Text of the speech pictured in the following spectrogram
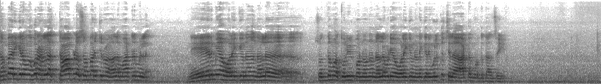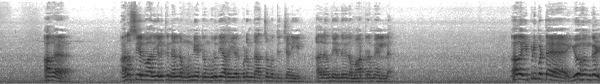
சம்பாதிக்கிறவங்க பூரா நல்லா டாப்ல சம்பாதிச்சிருவாங்க. அதில் மாற்றம் இல்லை. நேர்மையாக உழைக்கணும் நல்ல சொந்தமாக தொழில் பண்ணணும் நல்லபடியாக உழைக்கணும்னு நினைக்கிறவங்களுக்கு சில ஆட்டம் கொடுக்கத்தான் செய்யும். ஆக அரசியல்வாதிகளுக்கு நல்ல முன்னேற்றம் உறுதியாக ஏற்படும் இந்த அச்சமத்து சனியில் அதில் வந்து எந்தவித மாற்றமே இல்லை. ஆக இப்படிப்பட்ட யோகங்கள்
